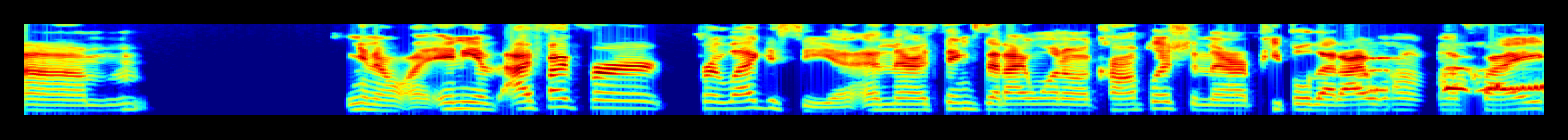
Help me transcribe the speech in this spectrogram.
um, you know, any of. I fight for for legacy, and there are things that I want to accomplish, and there are people that I want to fight.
